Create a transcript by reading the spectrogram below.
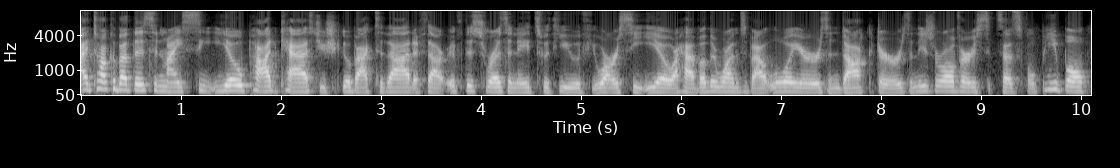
I talk about this in my CEO podcast. You should go back to that if that if this resonates with you. If you are a CEO, I have other ones about lawyers and doctors, and these are all very successful people.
